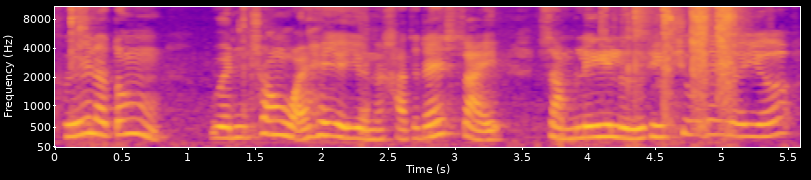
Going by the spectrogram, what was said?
เฮ้ยเราต้องเว้นช่องไว้ให้เยอะๆนะคะ จะได้ใส่สำลีหรือทิชชู่ได้เยอะๆ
